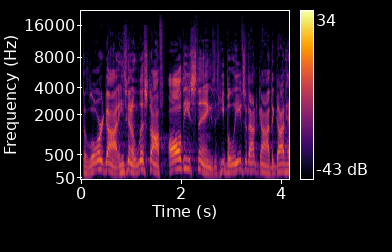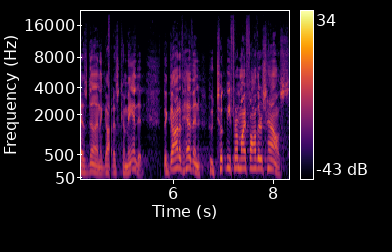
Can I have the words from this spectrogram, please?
the Lord God. He's going to list off all these things that he believes about God, that God has done, that God has commanded. The God of heaven, who took me from my father's house,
